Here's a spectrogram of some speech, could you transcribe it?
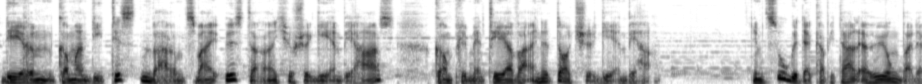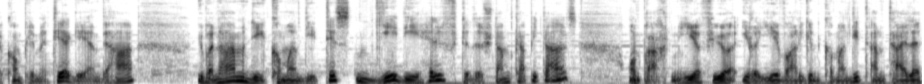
Deren Kommanditisten waren zwei österreichische GmbHs, komplementär war eine deutsche GmbH. Im Zuge der Kapitalerhöhung bei der Komplementär GmbH übernahmen die Kommanditisten je die Hälfte des Stammkapitals und brachten hierfür ihre jeweiligen Kommanditanteile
